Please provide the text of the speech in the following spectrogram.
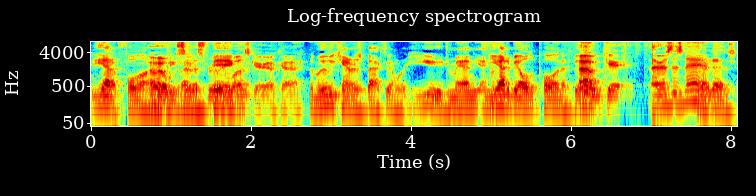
He had a full on Oh, movie. so like this really big, was Gary. Okay. The movie cameras back then were huge, man, and you had to be able to pull in a big. Oh, Gary. There's his name. there it is.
